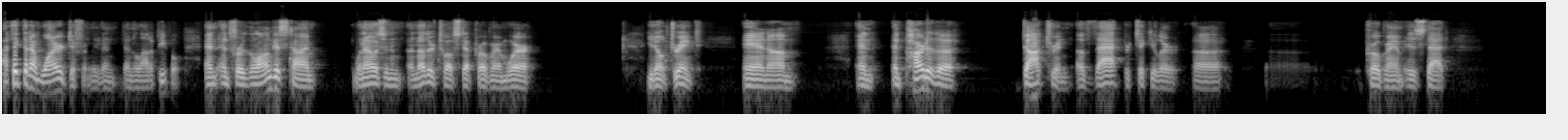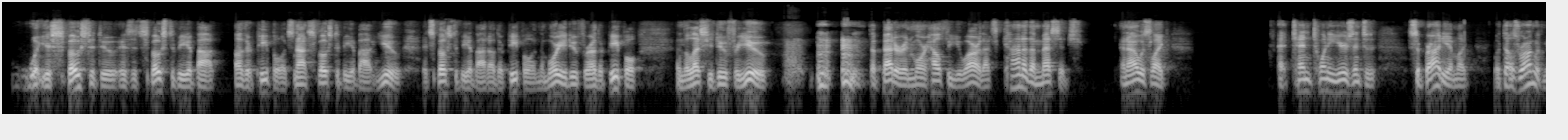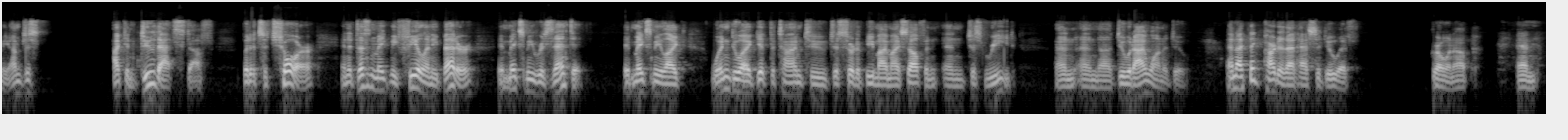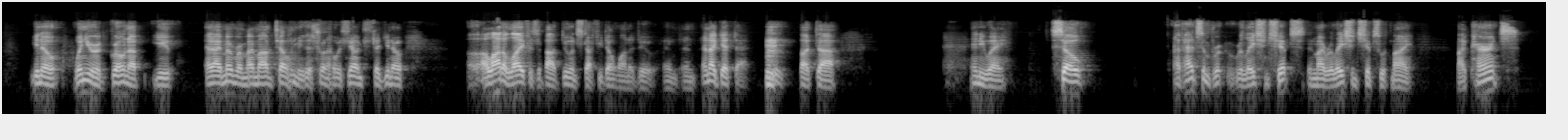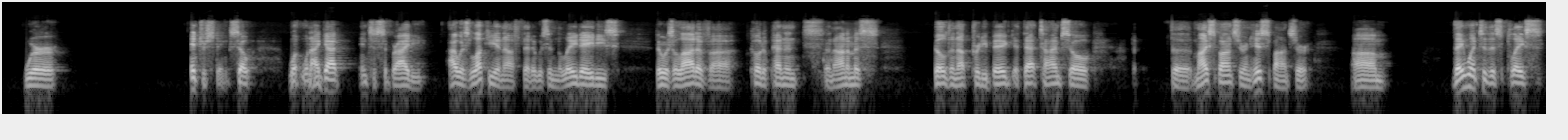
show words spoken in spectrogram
I think that I'm wired differently than than a lot of people. And and for the longest time, when I was in another 12 step program where you don't drink. And, um, and, and part of the doctrine of that particular uh, program is that what you're supposed to do is it's supposed to be about other people. It's not supposed to be about you. It's supposed to be about other people. And the more you do for other people and the less you do for you, the better and more healthy you are. That's kind of the message. And I was like, at 10, 20 years into sobriety, I'm like, what the hell's wrong with me? I'm just, I can do that stuff, but it's a chore and it doesn't make me feel any better. It makes me resent it. It makes me like, when do I get the time to just sort of be by myself and, and just read and, and uh, do what I want to do? And I think part of that has to do with growing up. And, you know, when you're a grown up, you, and I remember my mom telling me this when I was young. She said, you know, a lot of life is about doing stuff you don't want to do. And, and, and I get that. but uh, anyway, so I've had some relationships, and my relationships with my my parents were interesting. So when I got into sobriety, I was lucky enough that it was in the late 80s. There was a lot of uh, codependents, anonymous, building up pretty big at that time. So the my sponsor and his sponsor, um, they went to this place.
